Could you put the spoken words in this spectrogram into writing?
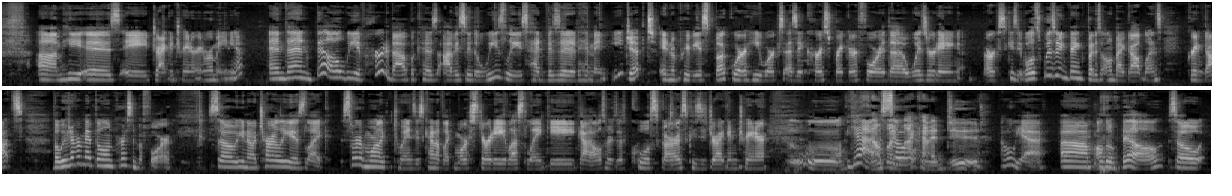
Um, he is a dragon trainer in Romania. And then Bill, we have heard about because obviously the Weasleys had visited him in Egypt in a previous book where he works as a curse breaker for the wizarding, or excuse me, well, it's Wizarding Bank, but it's owned by goblins, Gringotts. But we've never met Bill in person before. So, you know, Charlie is like sort of more like the twins. He's kind of like more sturdy, less lanky, got all sorts of cool scars because he's a dragon trainer. Ooh. Yeah, Sounds like so- my kind of dude. Oh yeah. Um, although Bill, so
